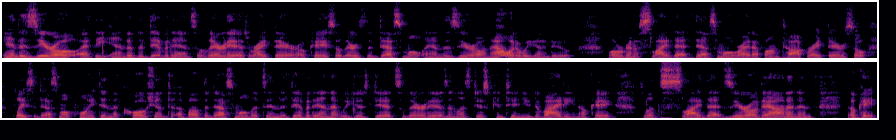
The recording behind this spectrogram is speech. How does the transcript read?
and a zero at the end of the dividend. So there it is right there. Okay, so there's the decimal and the zero. Now what are we going to do? Well, we're going to slide that decimal right up on top right there. So place a decimal point in the quotient above the decimal that's in the dividend that we just did. So there it is. And let's just continue dividing. Okay, so let's slide that zero down and then, okay,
